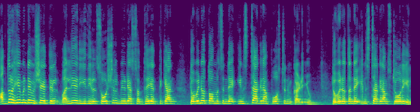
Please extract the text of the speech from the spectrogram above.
അബ്ദുറഹീമിന്റെ വിഷയത്തിൽ വലിയ രീതിയിൽ സോഷ്യൽ മീഡിയ ശ്രദ്ധയെത്തിക്കാൻ ടൊവിനോ തോമസിന്റെ ഇൻസ്റ്റാഗ്രാം പോസ്റ്റിനും കഴിഞ്ഞു. ടൊവിനോ തന്റെ ഇൻസ്റ്റാഗ്രാം സ്റ്റോറിയിൽ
